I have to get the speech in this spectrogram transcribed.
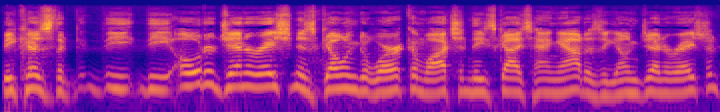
because the the the older generation is going to work and watching these guys hang out as a young generation,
